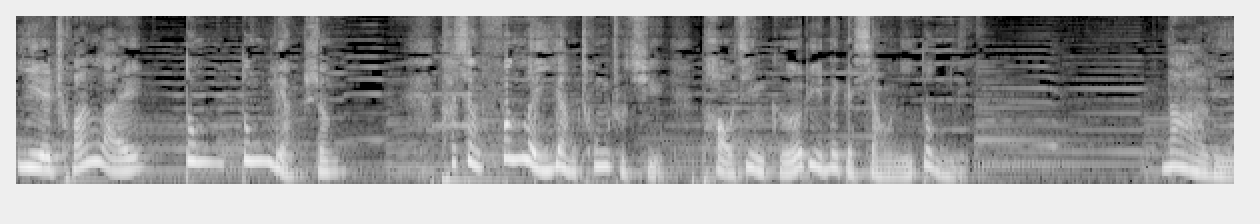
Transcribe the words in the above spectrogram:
也传来咚咚两声。他像疯了一样冲出去，跑进隔壁那个小泥洞里。那里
